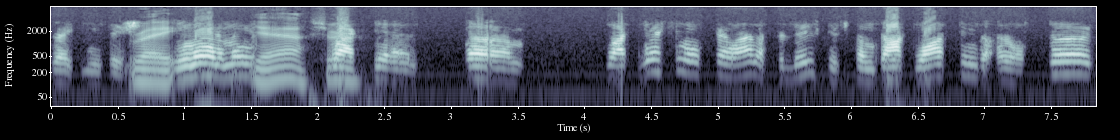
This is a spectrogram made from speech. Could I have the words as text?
great musicians. Right. You know what I mean? Yeah. Sure. Like, uh, um, like Western North Carolina produces from Doc Watson to Earl Scruggs.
